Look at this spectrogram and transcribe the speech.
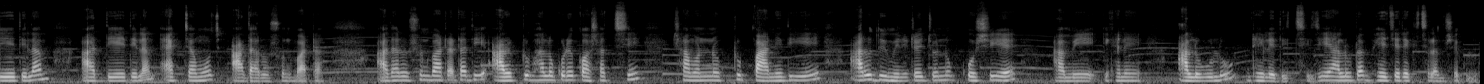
দিয়ে দিলাম আর দিয়ে দিলাম এক চামচ আদা রসুন বাটা। আদা রসুন বাটাটা দিয়ে আর একটু ভালো করে কষাচ্ছি। সামান্য একটু পানি দিয়ে আরও দুই মিনিটের জন্য কষিয়ে আমি এখানে আলুগুলো ঢেলে দিচ্ছি। যে আলুটা ভেজে রেখেছিলাম সেগুলো।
